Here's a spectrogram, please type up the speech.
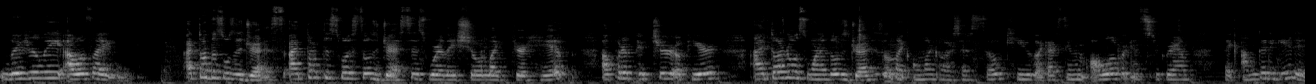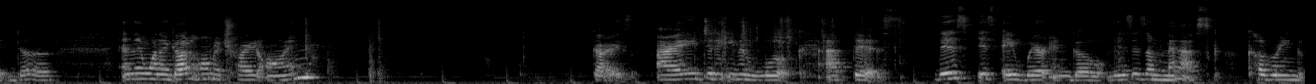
Literally, I was like, I thought this was a dress. I thought this was those dresses where they showed like your hip. I'll put a picture up here. I thought it was one of those dresses. I'm like, oh my gosh, that's so cute. Like I've seen them all over Instagram. Like I'm gonna get it, duh. And then when I got home to try it on, guys, I didn't even look at this. This is a wear and go. This is a mask covering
